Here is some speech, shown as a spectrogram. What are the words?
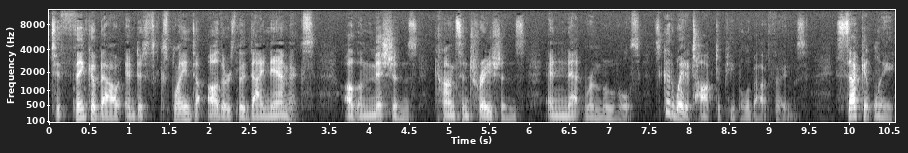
to think about and to explain to others the dynamics of emissions, concentrations, and net removals. It's a good way to talk to people about things. Secondly,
